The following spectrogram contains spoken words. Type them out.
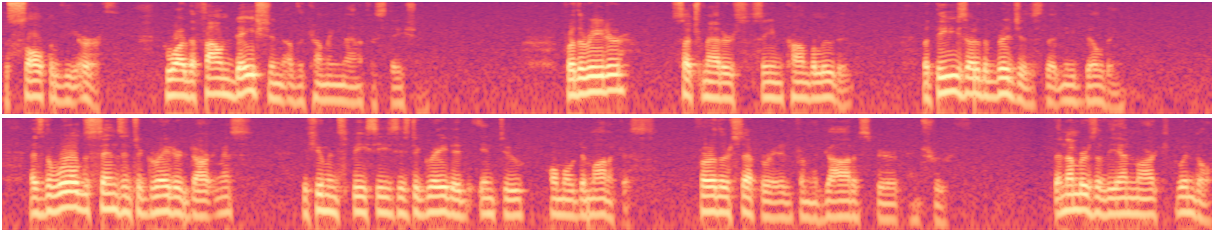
the salt of the earth, who are the foundation of the coming manifestation. For the reader, such matters seem convoluted, but these are the bridges that need building. As the world descends into greater darkness, the human species is degraded into Homo demonicus, further separated from the God of spirit and truth. The numbers of the unmarked dwindle.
